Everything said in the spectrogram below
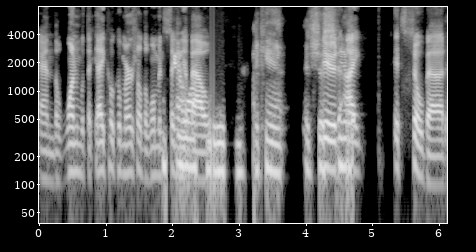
and the one with the Geico commercial, the woman singing about. I can't. It's just, dude. You know, I. It's so bad.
